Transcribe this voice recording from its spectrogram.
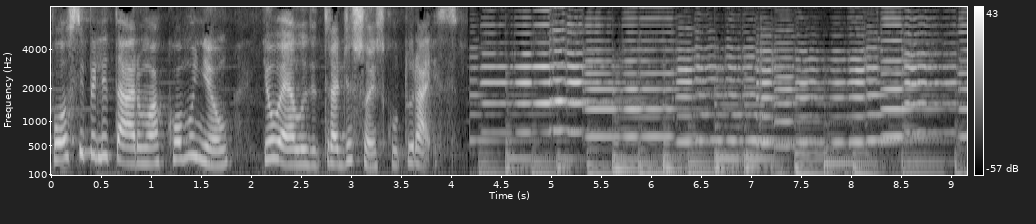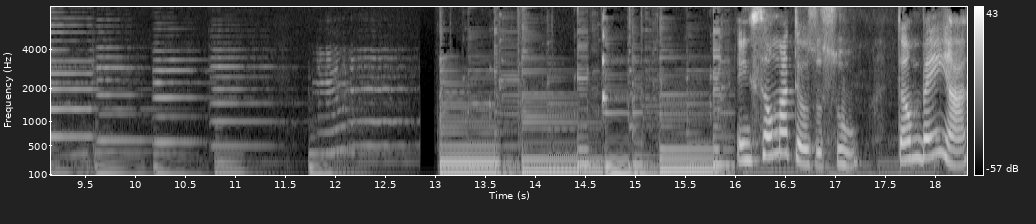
possibilitaram a comunhão e o elo de tradições culturais. Em São Mateus do Sul, também há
